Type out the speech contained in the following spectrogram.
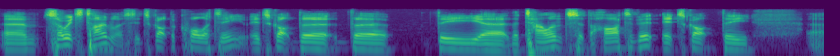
Um, so it's timeless. It's got the quality. It's got the the the uh, the talents at the heart of it. It's got the uh,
